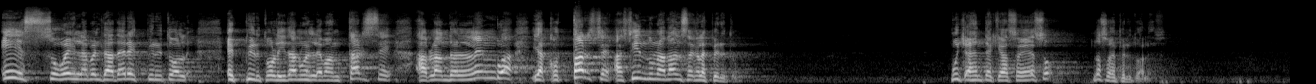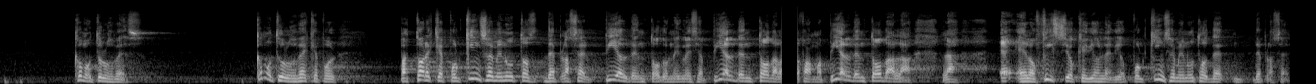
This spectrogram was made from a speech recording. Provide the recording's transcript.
Eso es la verdadera espiritual, espiritualidad, no es levantarse hablando en lengua y acostarse haciendo una danza en el espíritu. Mucha gente que hace eso no son espirituales. ¿Cómo tú los ves? ¿Cómo tú los ves que por pastores que por 15 minutos de placer pierden todo en la iglesia, pierden toda la fama, pierden toda la, el oficio que Dios le dio por 15 minutos de placer?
